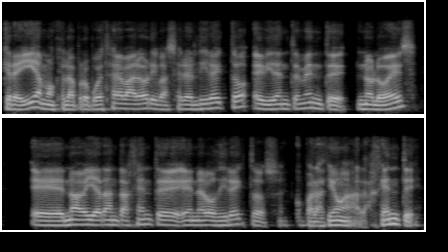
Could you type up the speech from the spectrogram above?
creíamos que la propuesta de valor iba a ser el directo, evidentemente no lo es. Eh, no había tanta gente en los directos en comparación a la gente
